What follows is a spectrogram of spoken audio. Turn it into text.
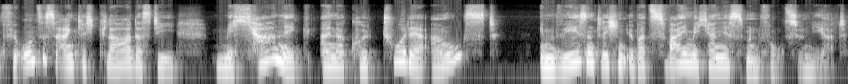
für uns ist eigentlich klar, dass die Mechanik einer Kultur der Angst im Wesentlichen über zwei Mechanismen funktioniert.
